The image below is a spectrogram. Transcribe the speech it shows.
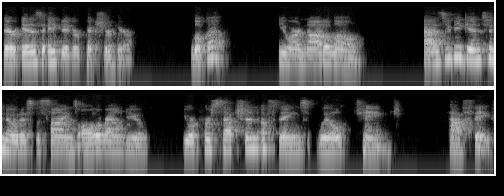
There is a bigger picture here. Look up. You are not alone. As you begin to notice the signs all around you, your perception of things will change. Have faith.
